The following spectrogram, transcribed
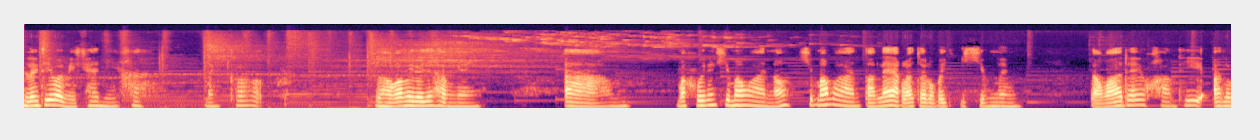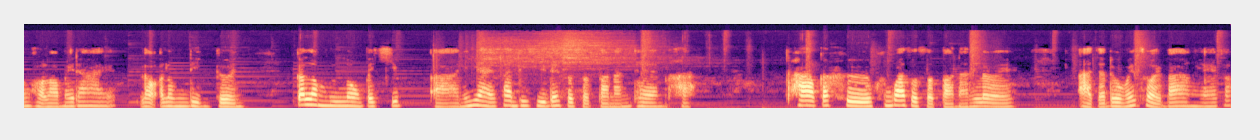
เรื่องที่แบบมีแค่นี้ค่ะ มันก็เราก็ไม่รู้จะทำไง อ่า มาคุยเรื่องคลิปเมื่อวานเนาะ คลิปเมื่อวานตอนแรกเราจะลงไปอีกคลิปหนึ่ง แต่ว่าด้วยความที่อารมณ์ของเราไม่ได้ เราอารมณ์ดิ่งเกิน ก็ลองลงไปคลิปอ่านิยายสั้นที่คิดได้สดๆตอนนั้นแทนค่ะ ภาพก็คือเพิ่งวาดสดๆตอนนั้นเลย อาจจะดูไม่สวยบ้างยังไงก็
